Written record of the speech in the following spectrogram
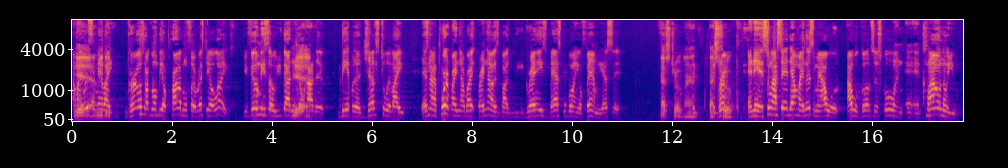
I'm like, listen, I man, like girls are gonna be a problem for the rest of your life. You feel me? So you got to know how to be able to adjust to it. Like that's not important right now. Right, right now it's about grades, basketball, and your family. That's it. That's true, man. That's true. And then as soon as I said that, I'm like, listen, man, I will I will go up to the school and, and, and clown on you.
